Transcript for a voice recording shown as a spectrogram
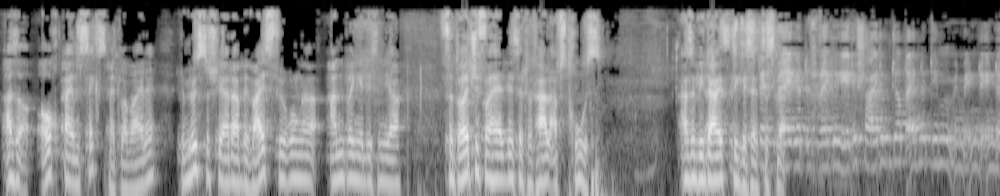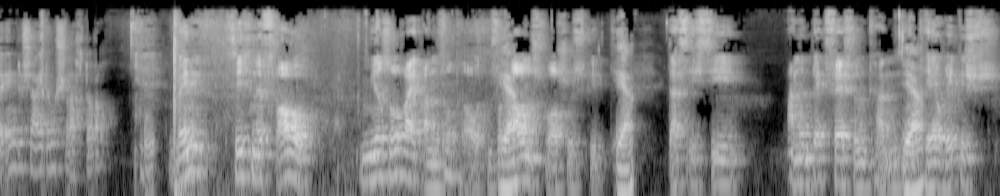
Also auch beim Sex mittlerweile. Du müsstest ja da Beweisführungen anbringen, die sind ja für deutsche Verhältnisse total abstrus. Also wie da jetzt die Gesetzeslage. Deswegen, deswegen jede Scheidung dort endet im, im, in, der- in, der, in der Scheidungsschlacht, oder? wenn sich eine Frau mir so weit anvertraut, einen Ja. Vertrauensvorschuss gibt, Ja, dass ich sie an ein Bett fesseln kann Ja. und theoretisch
